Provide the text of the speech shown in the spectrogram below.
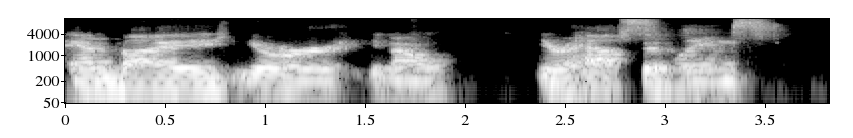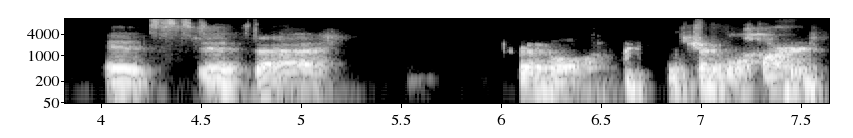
and by your, you know, your half siblings, it's it's a triple triple hard.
